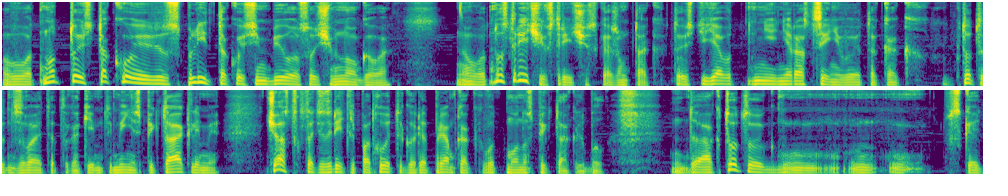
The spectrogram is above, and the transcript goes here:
Вот. Ну, то есть такой сплит, такой симбиоз очень многого. Вот. Ну, встречи и встречи, скажем так. То есть я вот не, не расцениваю это как... Кто-то называет это какими-то мини-спектаклями. Часто, кстати, зрители подходят и говорят, прям как вот моноспектакль был. Да, а кто-то сказать,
